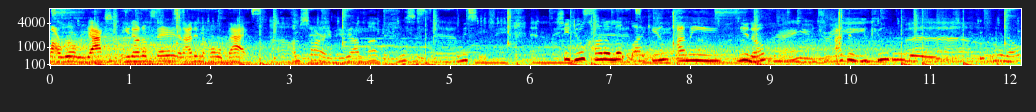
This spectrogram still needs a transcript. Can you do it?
my real reaction. You know what I'm saying? And I didn't hold back. I'm sorry, baby. I love it. Let me see. Let me see. She do kind of look like you. I mean, you know, I think you cuter than, you know.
